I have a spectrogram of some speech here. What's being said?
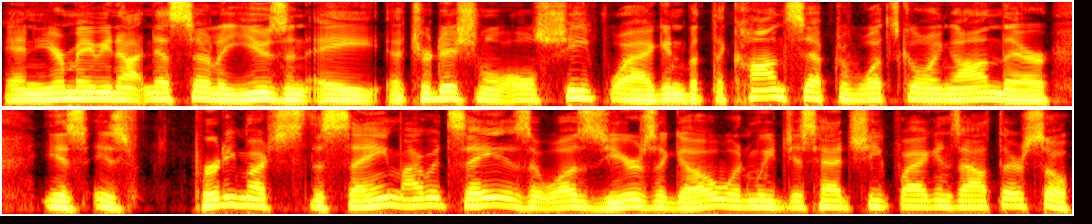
and you're maybe not necessarily using a, a traditional old sheep wagon, but the concept of what's going on there is is pretty much the same, I would say, as it was years ago when we just had sheep wagons out there. So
